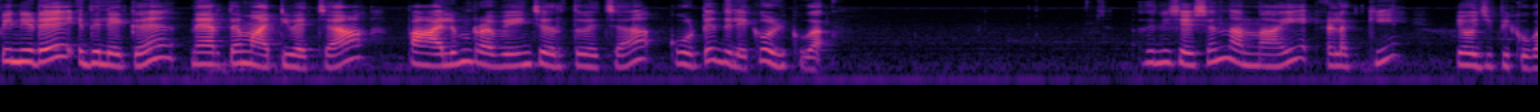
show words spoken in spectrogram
പിന്നീട് ഇതിലേക്ക് നേരത്തെ മാറ്റി വെച്ച പാലും റവയും ചേർത്ത് വെച്ച കൂട്ട് ഇതിലേക്ക് ഒഴിക്കുക. അതിനുശേഷം നന്നായി ഇളക്കി യോജിപ്പിക്കുക.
